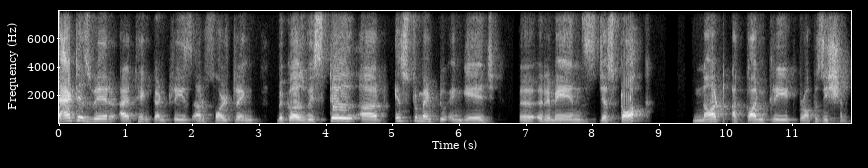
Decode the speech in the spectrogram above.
that is where i think countries are faltering because we still our instrument to engage uh, remains just talk not a concrete proposition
